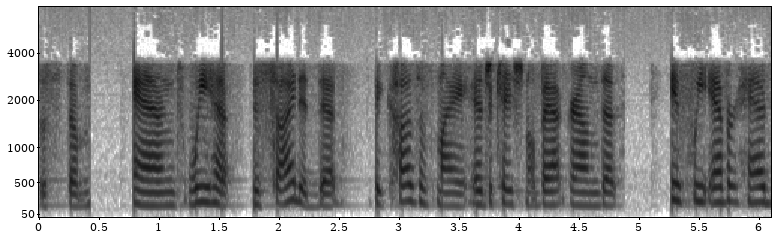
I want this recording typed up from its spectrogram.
system, and we have decided that because of my educational background that if we ever had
